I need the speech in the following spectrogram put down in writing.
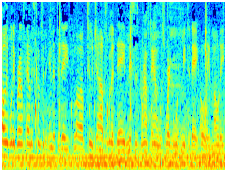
Holy moly, Brown's Town, this comes to the end of today's vlog. Two jobs on the day. Mrs. Brown's Town was working with me today. Holy moly.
